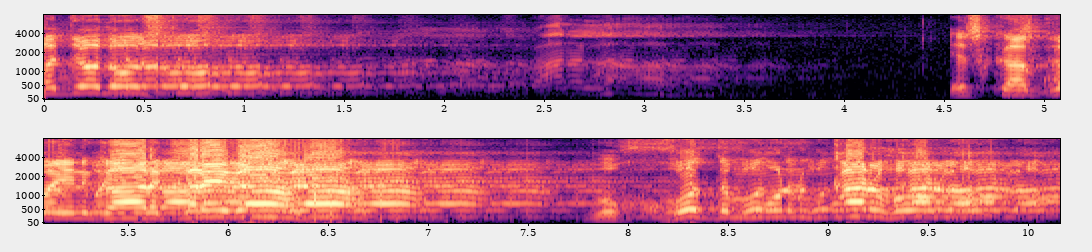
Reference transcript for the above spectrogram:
توجہ دوستو. اس کا کوئی انکار کرے گا، وہ خود منکر ہوگا۔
